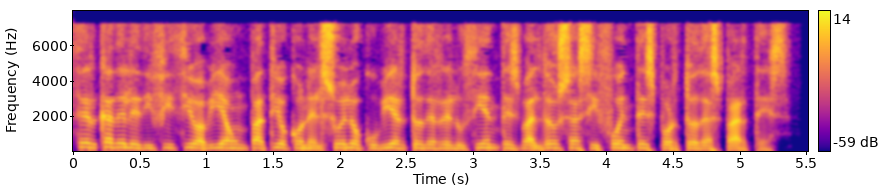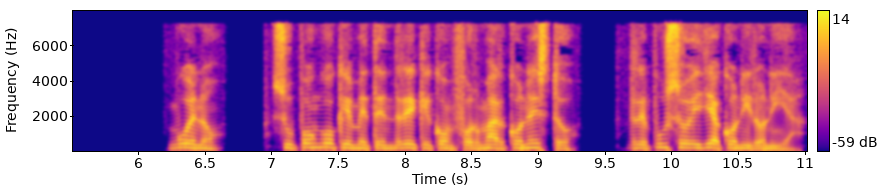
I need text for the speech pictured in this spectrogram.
Cerca del edificio había un patio con el suelo cubierto de relucientes baldosas y fuentes por todas partes. Bueno, supongo que me tendré que conformar con esto, repuso ella con ironía.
